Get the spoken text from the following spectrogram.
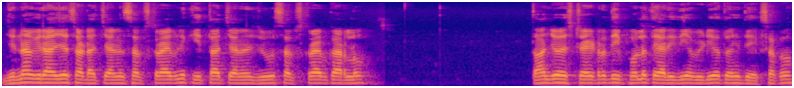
ਜਿਨ੍ਹਾਂ ਵੀਰਾਂ ਜੇ ਸਾਡਾ ਚੈਨਲ ਸਬਸਕ੍ਰਾਈਬ ਨਹੀਂ ਕੀਤਾ, ਚੈਨਲ ਜਰੂਰ ਸਬਸਕ੍ਰਾਈਬ ਕਰ ਲਓ। ਤਾਂ ਜੋ ਇਸ ਟਰੈਕਟਰ ਦੀ ਫੁੱਲ ਤਿਆਰੀ ਦੀਆਂ ਵੀਡੀਓ ਤੁਸੀਂ ਦੇਖ ਸਕੋ।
